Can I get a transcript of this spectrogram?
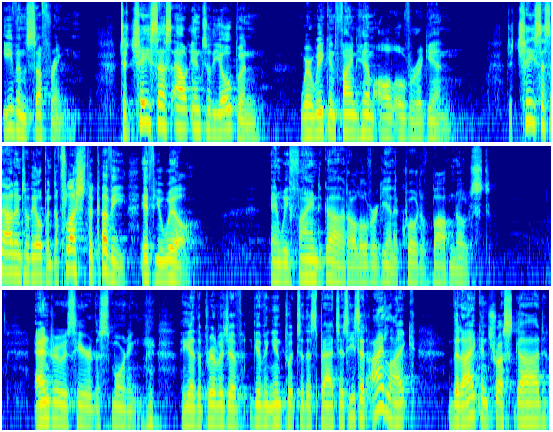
even suffering, to chase us out into the open where we can find Him all over again. To chase us out into the open, to flush the covey, if you will and we find God all over again. A quote of Bob Nost. Andrew is here this morning. he had the privilege of giving input to this passage. He said, I like that I can trust God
